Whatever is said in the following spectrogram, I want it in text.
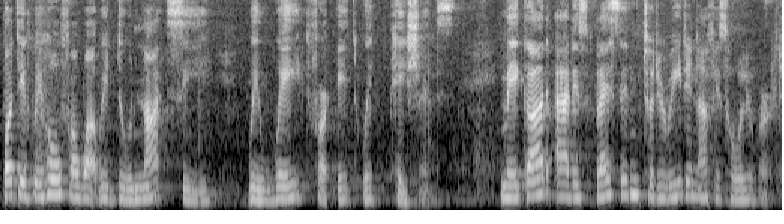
But if we hope for what we do not see, we wait for it with patience. May God add his blessing to the reading of his holy word.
